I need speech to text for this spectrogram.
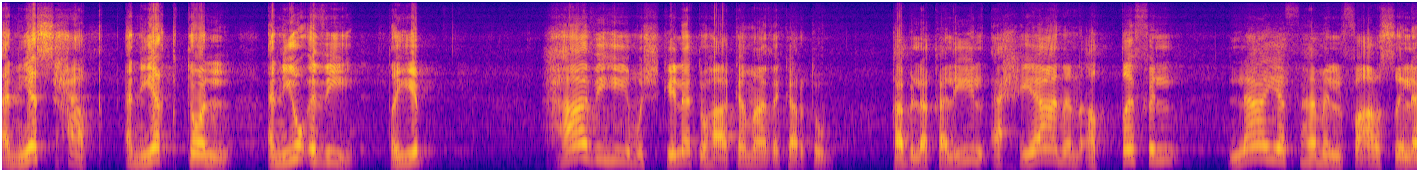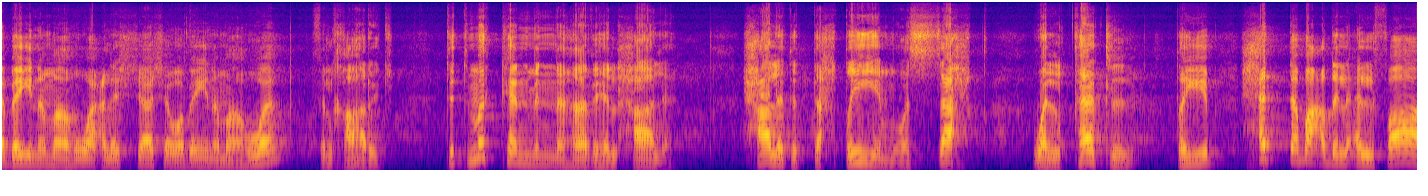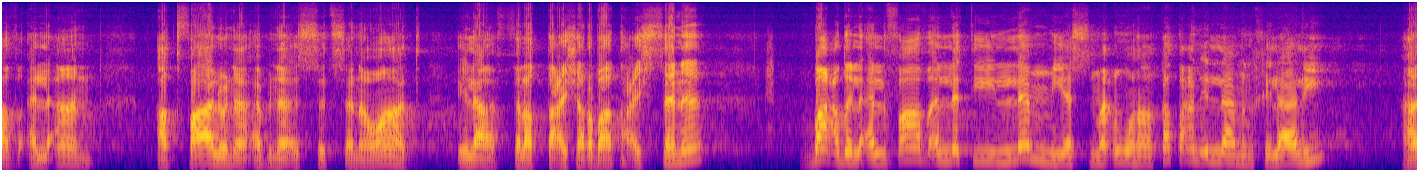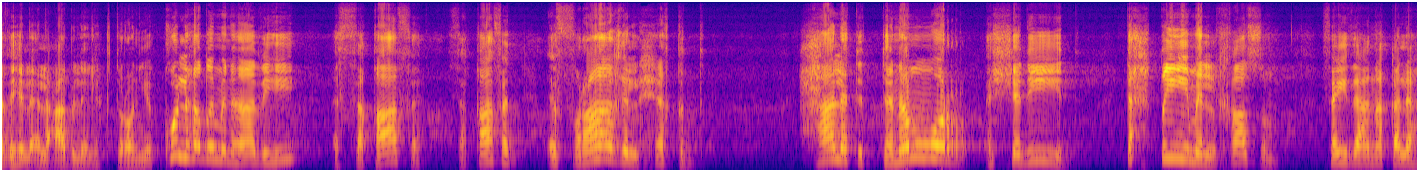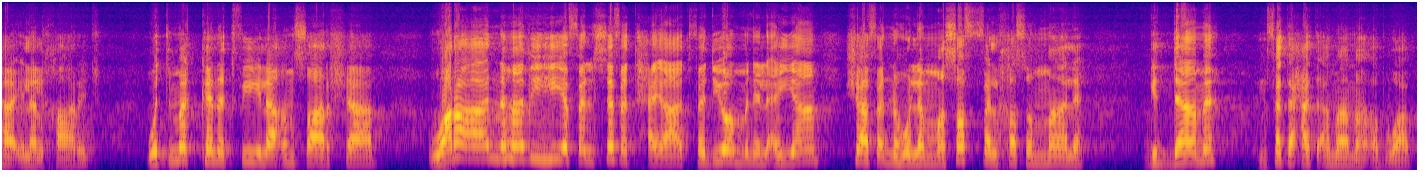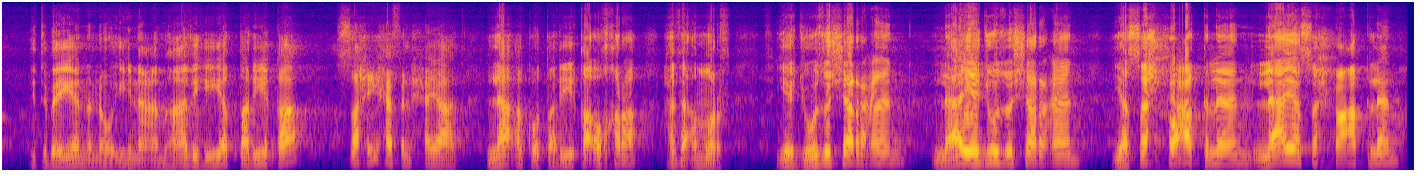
أن يسحق أن يقتل أن يؤذي. طيب هذه مشكلتها كما ذكرت قبل قليل أحيانا الطفل لا يفهم الفاصل بين ما هو على الشاشة وبين ما هو في الخارج. تتمكن منا هذه الحالة حالة التحطيم والسحق والقتل. طيب حتى بعض الألفاظ الآن أطفالنا أبناء الست سنوات إلى 13 14 سنة. بعض الألفاظ التي لم يسمعوها قطعا إلا من خلال هذه الألعاب الإلكترونية. كلها ضمن هذه الثقافة ثقافة إفراغ الحقد حالة التنمر الشديد تحطيم الخصم. فإذا نقلها إلى الخارج وتمكنت فيه إلى أنصار شاب وراى أن هذه هي فلسفة حياة. فد يوم من الأيام شاف أنه لما صف الخصم ماله قدامه انفتحت أمامه أبواب. يتبين أنه اي نعم هذه هي الطريقة الصحيحة في الحياة. لا أكو طريقة أخرى. هذا أمر يجوز شرعا لا يجوز شرعا يصح عقلا لا يصح عقلا.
